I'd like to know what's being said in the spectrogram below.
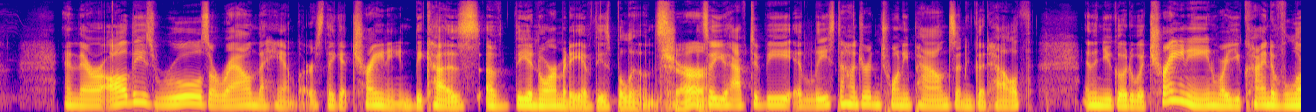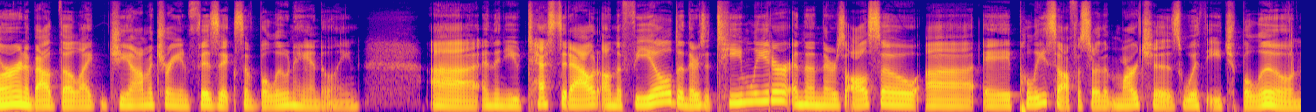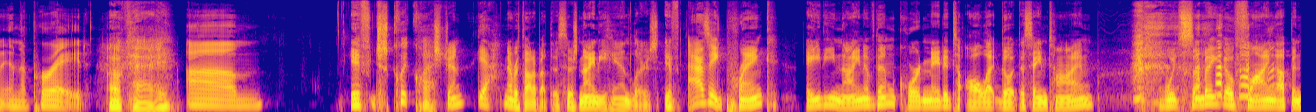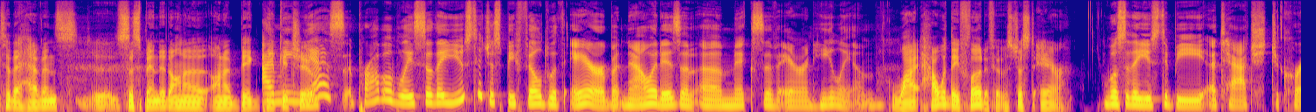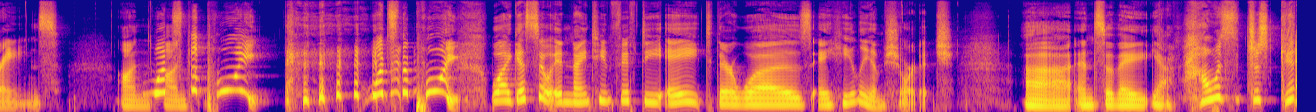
And there are all these rules around the handlers. They get training because of the enormity of these balloons. Sure. So you have to be at least 120 pounds in good health. And then you go to a training where you kind of learn about the like geometry and physics of balloon handling. Uh, and then you test it out on the field, and there's a team leader, and then there's also uh, a police officer that marches with each balloon in the parade. Okay. Um, If just quick question. Yeah. Never thought about this. There's 90 handlers. If as a prank, 89 of them coordinated to all let go at the same time, would somebody go flying up into the heavens uh, suspended on a on a big Pikachu? I mean, yes, probably. So they used to just be filled with air, but now it is a, a mix of air and helium. Why how would they float if it was just air? Well, so they used to be attached to cranes. On What's on the point? What's the point? well, I guess so. In 1958, there was a helium shortage, uh, and so they, yeah, How is it just get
